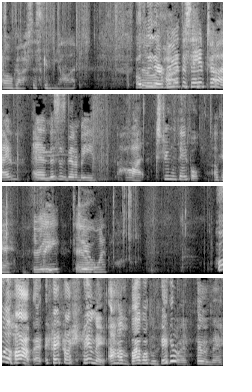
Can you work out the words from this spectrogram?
Oh gosh, this is gonna be hot. Hopefully So, they're three hot. at the same time, and this is gonna be hot. Extremely painful. Okay, Three, three, two. two. Holy crap! It tastes like cinnamon. I have a bad reputation with cinnamon.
